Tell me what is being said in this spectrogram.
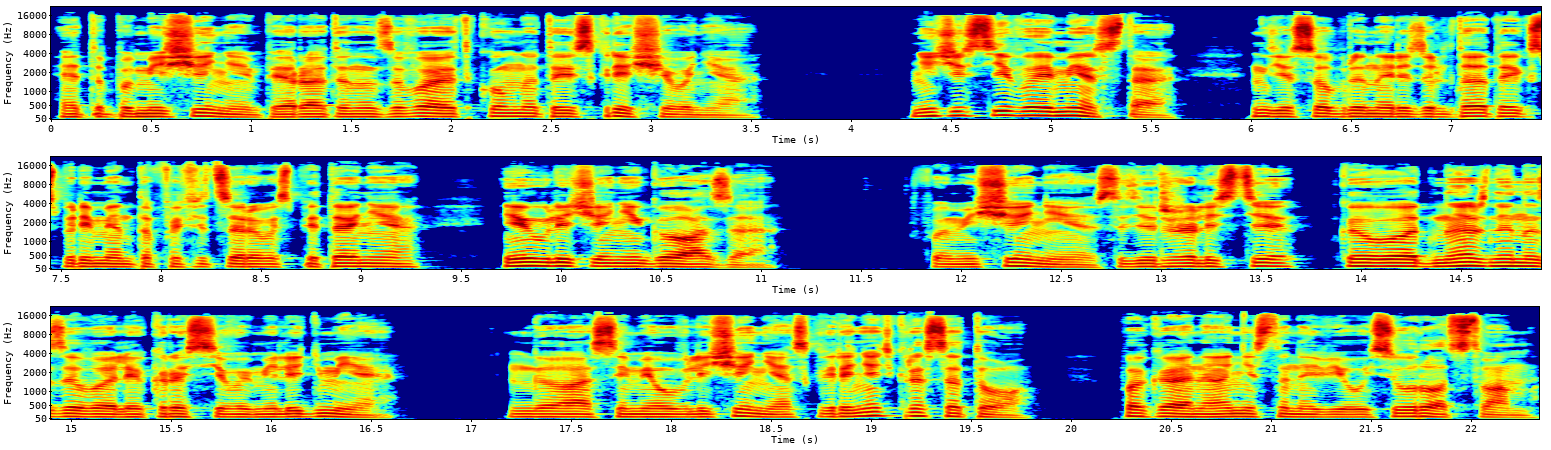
Это помещение пираты называют комнатой скрещивания. Нечестивое место, где собраны результаты экспериментов офицера воспитания и увлечений глаза. В помещении содержались те, кого однажды называли красивыми людьми. Глаз имел увлечение осквернять красоту, пока она не становилась уродством.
